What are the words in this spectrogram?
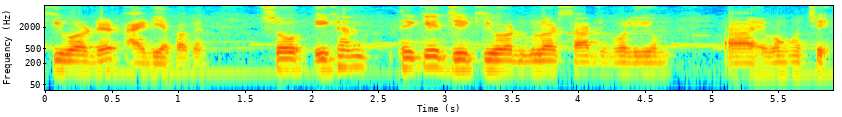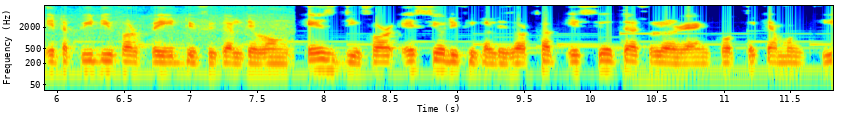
কিওয়ার্ডের আইডিয়া পাবেন। সো এখান থেকে যে কিওয়ার্ডগুলোর সার্চ ভলিউম এবং হচ্ছে এটা পিডি ফর পেইড ডিফিকাল্টি এবং এসডি ফর এসিও ডিফিকাল্টিজ অর্থাৎ এসিওতে আসলে র্যাঙ্ক করতে কেমন কি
